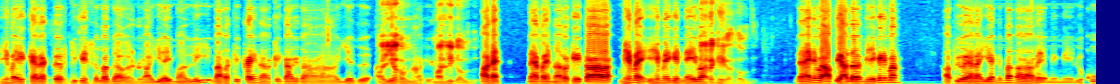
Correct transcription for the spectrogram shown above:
මෙහෙම ඒ කැරක්ටර් ටික ඉස්සෙල්ලා දාගන්න අයියයි මල්ලි නරක එකයි නරක අයියා නරක කවුද? මල්ලි කවුද? ආ නෑ. නෑ බයි නරක එකා මෙහෙමයි. එහෙම ගෙන්නේ නරක එක කවුද? නෑනේ බං අපි හදා මේකනේ බං. අපි අරන් යන්නේ බං අර අර මේ ලොකු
